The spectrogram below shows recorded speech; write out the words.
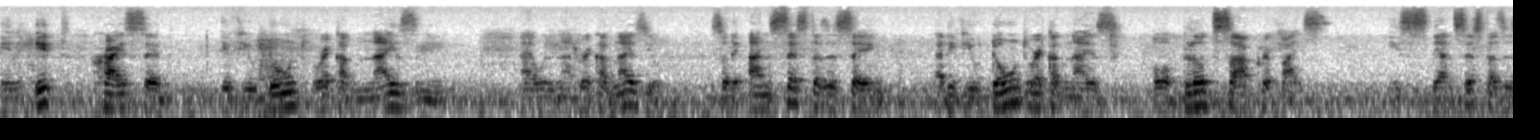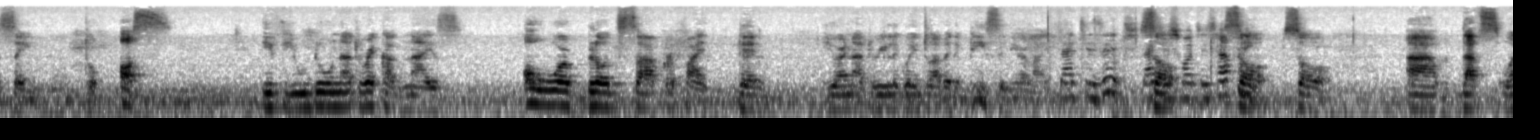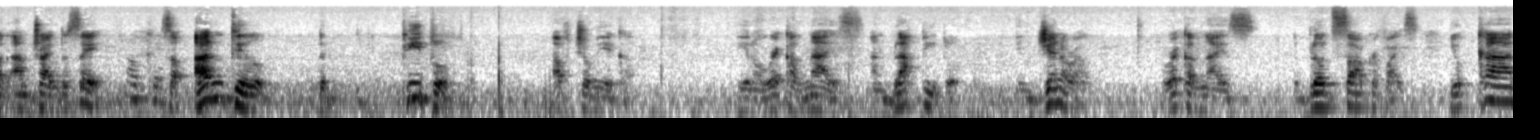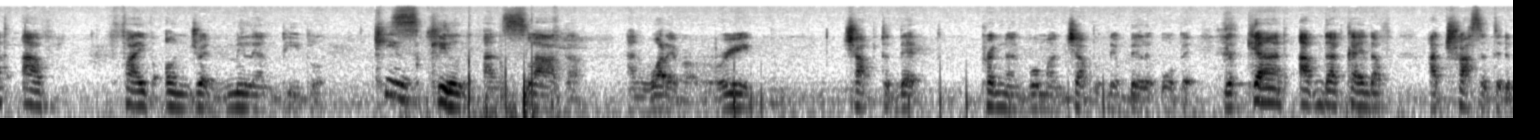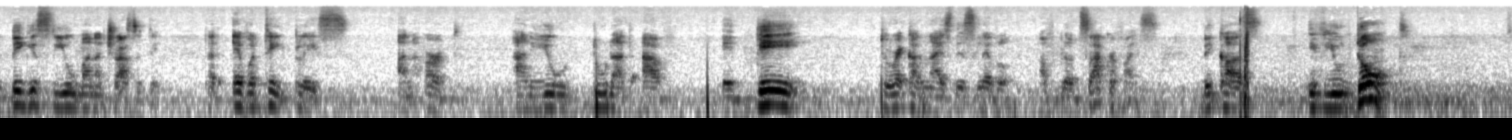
In it, Christ said, If you don't recognize me, I will not recognize you. So the ancestors is saying that if you don't recognize our blood sacrifice, is the ancestors is saying to us, if you do not recognize our blood sacrifice, then you are not really going to have any peace in your life. That is it. That is So- what is happening. So, so um, that's what I'm trying to say. okay. So until the people of Jamaica, you know, recognize, and black people in general recognize the blood sacrifice, you can't have 500 million people Killed. killed and slaughtered and whatever, raped, chopped to death, pregnant woman chopped with their belly open. You can't have that kind of atrocity, the biggest human atrocity that ever take place on earth, and you do not have a day to recognize this level of blood sacrifice. Because if you don't,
